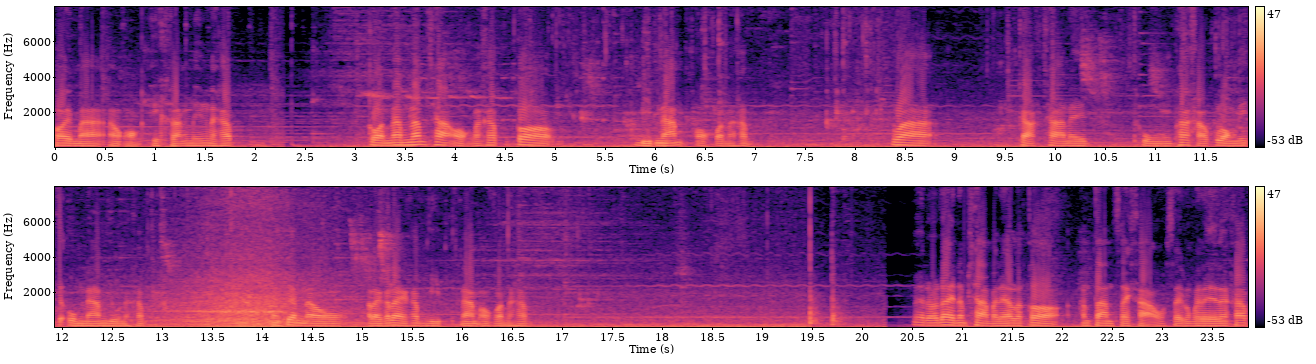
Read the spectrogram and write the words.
ค่อยมาเอาออกอีกครั้งนึงนะครับ ก่อนนำน้ำชาออกนะครับ ก็บีบน้ำออกก่อนนะครับ ว่ากากชาในถุงผ้าขาวกรองนี้จะอมน้ำอยู่นะครับเพื่อนๆเอาอะไรก็ได้ครับ บีบน้ำออกก่อนนะครับ เมื่อเราได้น้ำชามาแล้วแล้วก็น้ำตาลทรายขาวใส่ลงไปเลยนะครับ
